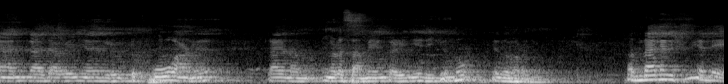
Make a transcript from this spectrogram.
ഞാൻ രാജാവെ ഞാൻ വിട്ട് പോവാണ്. കാരണം നിങ്ങളുടെ സമയം കഴിഞ്ഞിരിക്കുന്നു എന്ന് പറഞ്ഞു. സന്താനലക്ഷ്മി അല്ലേ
